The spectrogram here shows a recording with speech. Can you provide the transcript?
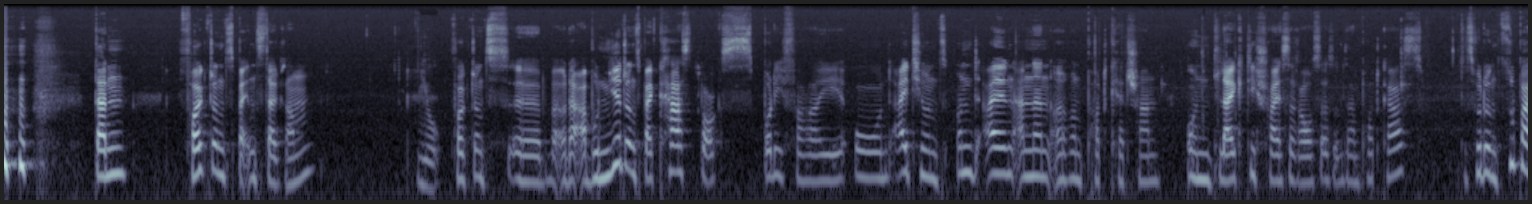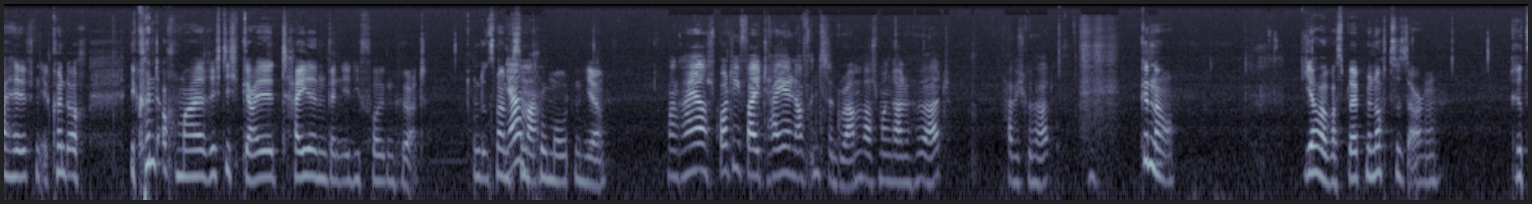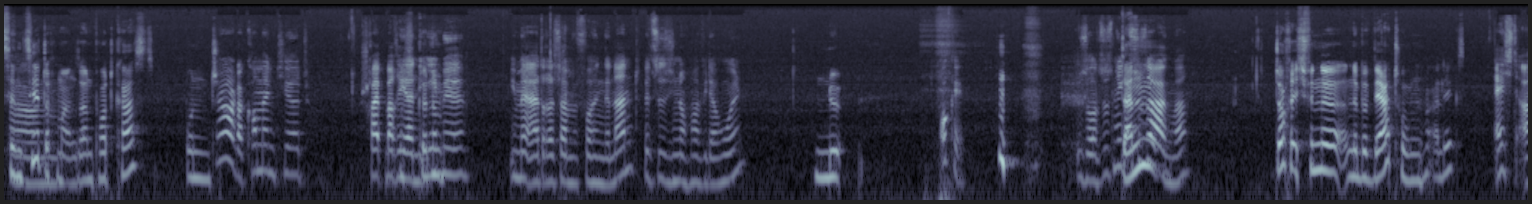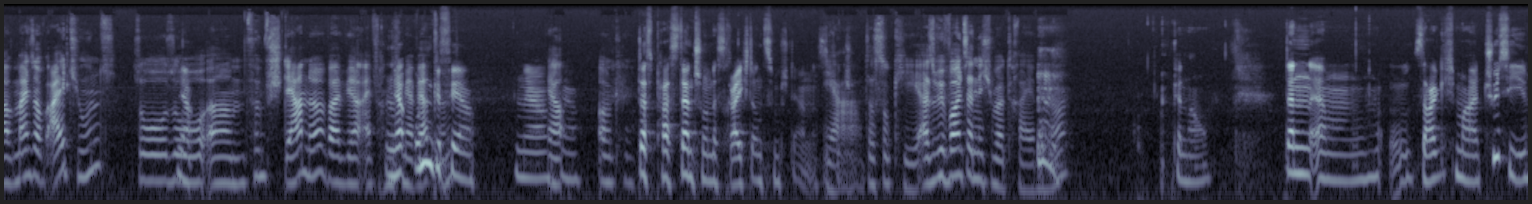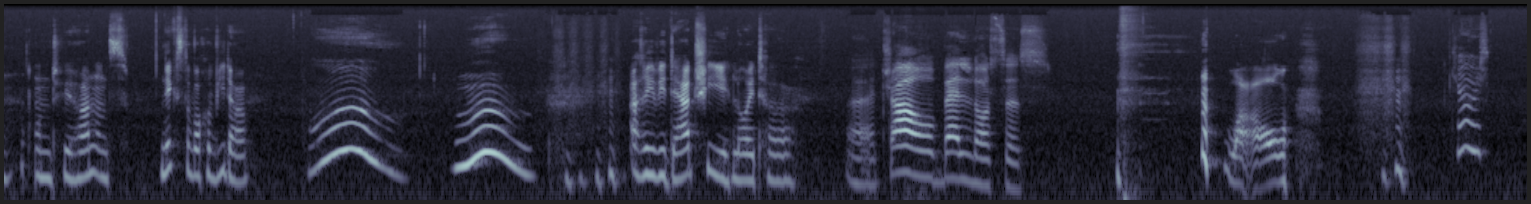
Dann folgt uns bei Instagram. Jo. Folgt uns äh, oder abonniert uns bei Castbox, Spotify und iTunes und allen anderen euren Podcatchern. Und liked die Scheiße raus aus unserem Podcast. Das würde uns super helfen. Ihr könnt auch, ihr könnt auch mal richtig geil teilen, wenn ihr die Folgen hört. Und uns mal ein Ja, bisschen Mann. promoten hier. Man kann ja Spotify teilen auf Instagram, was man gerade hört. Habe ich gehört. Genau. Ja, was bleibt mir noch zu sagen? Rezensiert Ähm. doch mal unseren Podcast. Und Ja, da kommentiert. Schreibt Maria eine E-Mail. E-Mail-Adresse haben wir vorhin genannt. Willst du sie nochmal wiederholen? nö. Okay. Sonst ist nichts Dann- zu sagen, wa? Doch, ich finde eine Bewertung, Alex. Echt? Aber meinst du auf iTunes? So, so ähm, fünf Sterne, weil wir einfach nicht ja, mehr wert ungefähr. Ja, Ja. ja. Okay. Das passt dann schon, das reicht uns zum Stern. Gut. Ja, das ist okay. Also wir wollen es ja nicht übertreiben, ne? Genau. Dann ähm, sage ich mal Tschüssi und wir hören uns nächste Woche wieder. Uh. Uh. Arrivederci, Leute. Äh, ciao, Bellosses. Wow. Tschüss.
